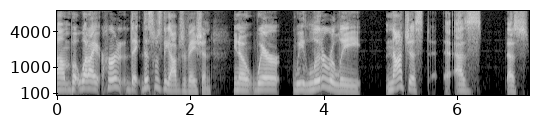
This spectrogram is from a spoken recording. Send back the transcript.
Um, but what I heard, th- this was the observation. You know, where we literally not just as as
